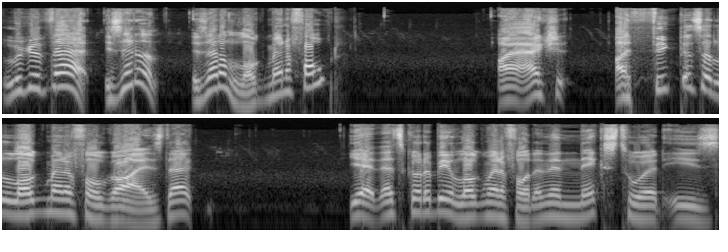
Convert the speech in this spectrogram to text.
Look at that! Is that a... Is that a log manifold? I actually... I think that's a log manifold, guys. That... Yeah, that's got to be a log manifold. And then next to it is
